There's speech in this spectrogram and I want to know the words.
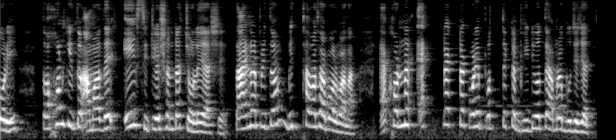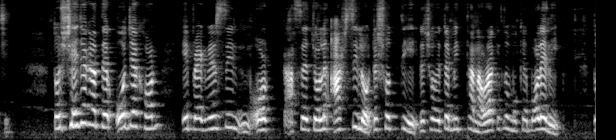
করি, তখন কিন্তু আমাদের এই সিচুয়েশনটা চলে আসে। তাই না প্রীতম? মিথ্যা কথা বলবা না। এখন না একটা একটা করে প্রত্যেকটা ভিডিওতে আমরা বুঝে যাচ্ছি। তো সেই জায়গাতে ও যখন এই প্রেগনেন্সি ওর কাছে চলে আসছিল, এটা সত্যি, এটা এটা মিথ্যা না, ওরা কিন্তু মুখে বলেনি। তো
